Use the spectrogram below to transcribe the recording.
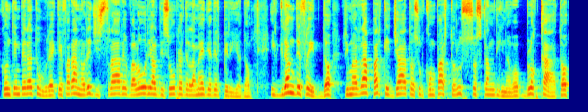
con temperature che faranno registrare valori al di sopra della media del periodo. Il grande freddo rimarrà parcheggiato sul comparto russo-scandinavo, bloccato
